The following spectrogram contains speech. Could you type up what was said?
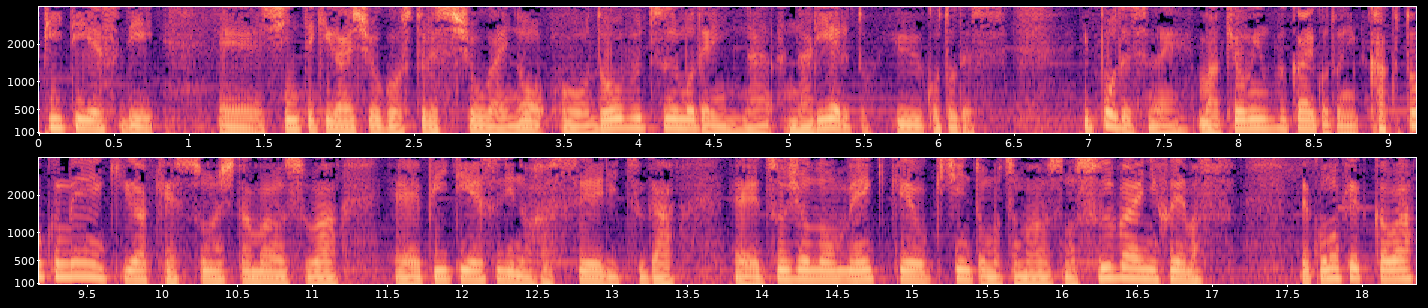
PTSD えー、心的外傷後ストレス障害の動物モデルになり得るということです。一方ですね、まあ、興味深いことに獲得免疫が欠損したマウスは、えー、PTSD の発生率が、えー、通常の免疫系をきちんと持つマウスの数倍に増えます。でこの結果は、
